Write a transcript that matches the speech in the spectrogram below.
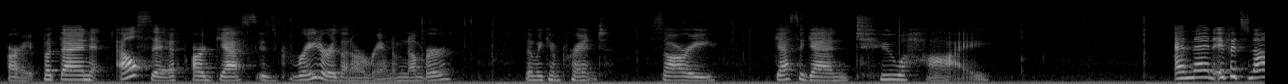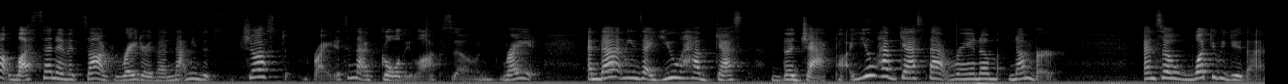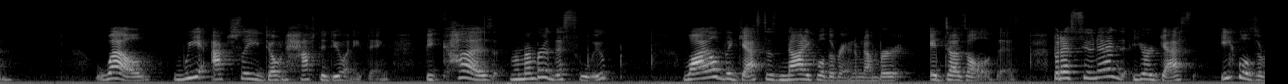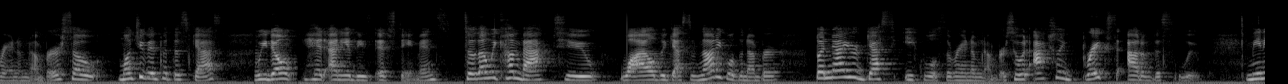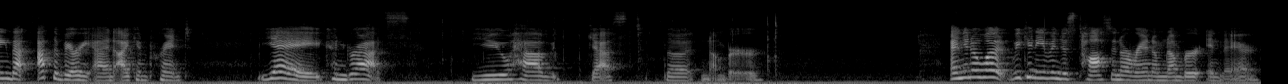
All right, but then else if our guess is greater than our random number, then we can print, sorry, guess again, too high. And then if it's not less than, if it's not greater than, that means it's just right. It's in that Goldilocks zone, right? And that means that you have guessed the jackpot. You have guessed that random number. And so what do we do then? Well, we actually don't have to do anything because remember this loop? While the guess does not equal the random number, it does all of this. But as soon as your guess equals a random number, so once you've input this guess, we don't hit any of these if statements. So then we come back to while the guess does not equal the number, but now your guess equals the random number. So it actually breaks out of this loop, meaning that at the very end, I can print, yay, congrats, you have guessed the number. And you know what? We can even just toss in our random number in there.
